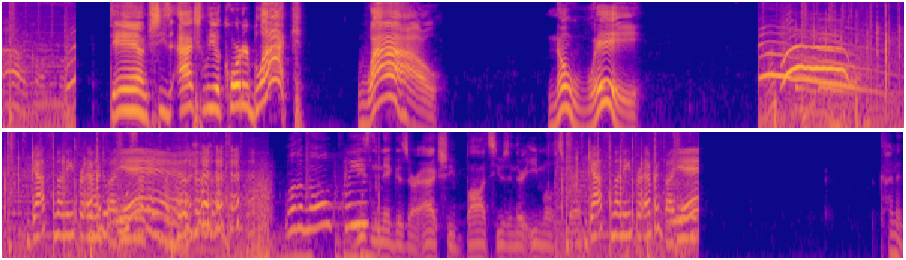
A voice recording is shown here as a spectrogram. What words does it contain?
Oh, cool. Damn, she's actually a quarter black. Wow. No way. Gas money for everybody. Yeah. Will the mole please? These niggas are actually bots using their emotes, bro. Gas money for everybody. Yeah. What kind of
